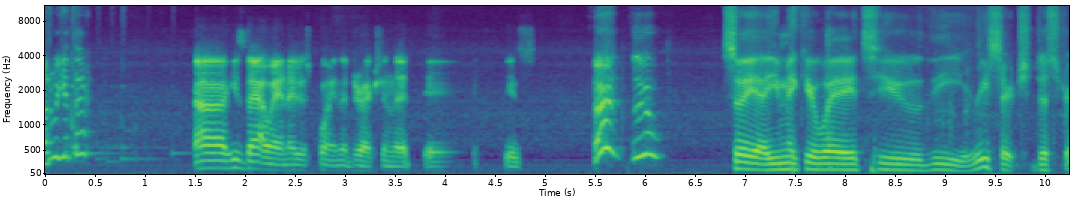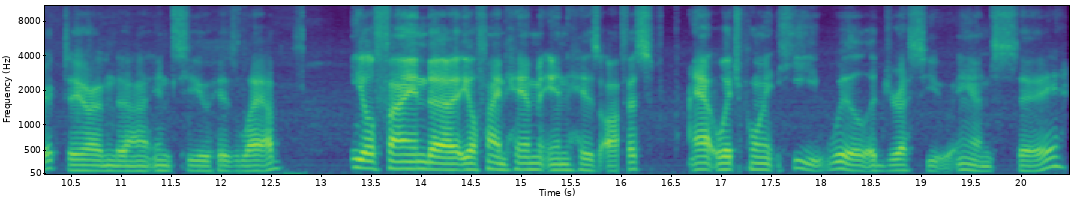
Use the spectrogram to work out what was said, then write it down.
How do we get there? Uh, he's that way, and I just point in the direction that it is. All right, let's go. So yeah, you make your way to the research district and uh, into his lab. You'll find uh, you'll find him in his office. At which point he will address you and say,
